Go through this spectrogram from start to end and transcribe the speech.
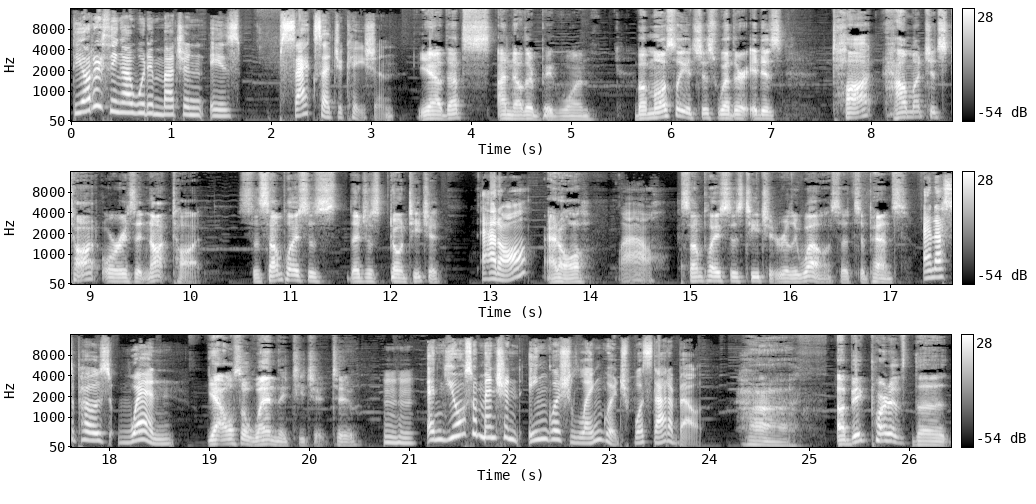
The other thing I would imagine is sex education. Yeah, that's another big one. But mostly it's just whether it is taught, how much it's taught, or is it not taught. So some places, they just don't teach it At all? at all. Wow. Some places teach it really well, so it depends. And I suppose when. Yeah, also when they teach it too. Mm-hmm. And you also mentioned English language. What's that about? Ah, A big part of the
